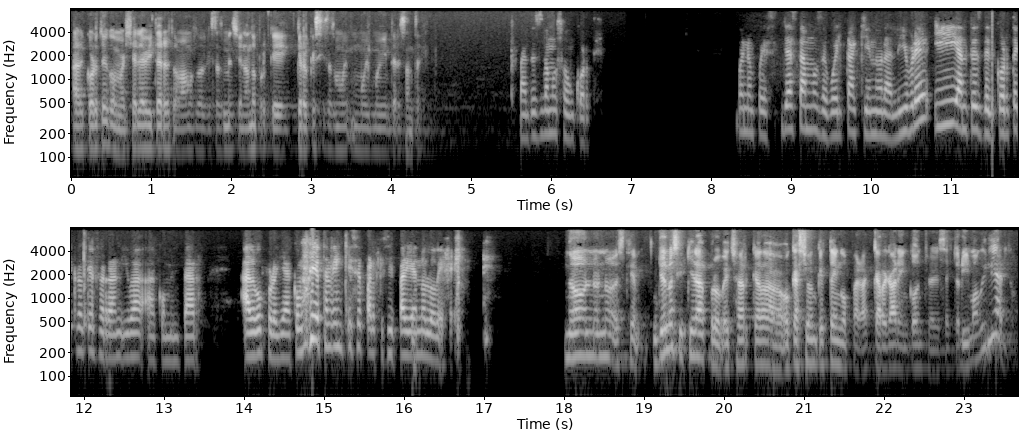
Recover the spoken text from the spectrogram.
al, corte comercial y ahorita retomamos lo que estás mencionando porque creo que sí estás muy, muy, muy interesante. Entonces vamos a un corte. Bueno, pues ya estamos de vuelta aquí en Hora Libre y antes del corte creo que Ferran iba a comentar algo, pero ya como yo también quise participar ya no lo dejé. No, no, no, es que yo no sé si quiero aprovechar cada ocasión que tengo para cargar en contra del sector inmobiliario.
